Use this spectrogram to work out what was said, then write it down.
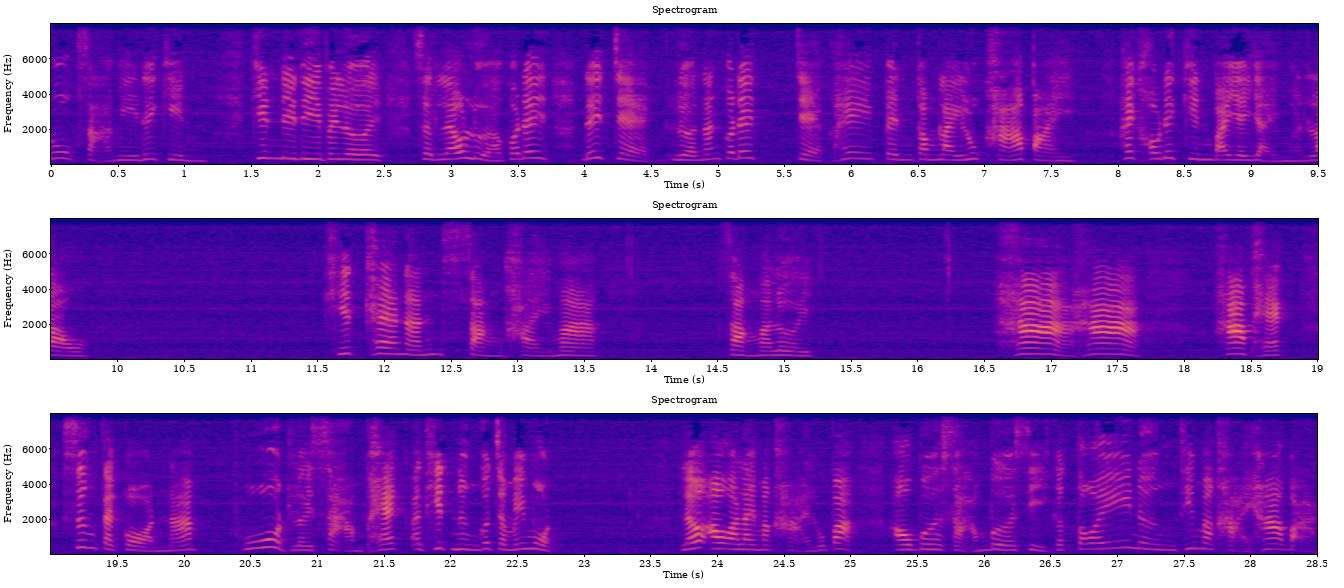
ลูกสามีได้กิน กินดีๆ ไปเลย เสร็จแล้วเหลือก็ได้ได้แจก เหลือนั้นก็ได้แจกให้เป็นกำไรลูกค้าไป ให้เขาได้กินใบใหญ่ ๆ เหมือนเรา คิดแค่นั้นสั่งไข่มา สั่งมาเลยห้าห้าห้าแพ็คซึ่งแต่ก่อนนะ พูดเลยสามแพ็คอาทิตย์หนึ่งก็จะไม่หมด แล้วเอาอะไรมาขายรู้ปะเอาเบอร์สามเบอร์สี่ก็ต้อยหนึ่งที่มาขายห้าบาท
